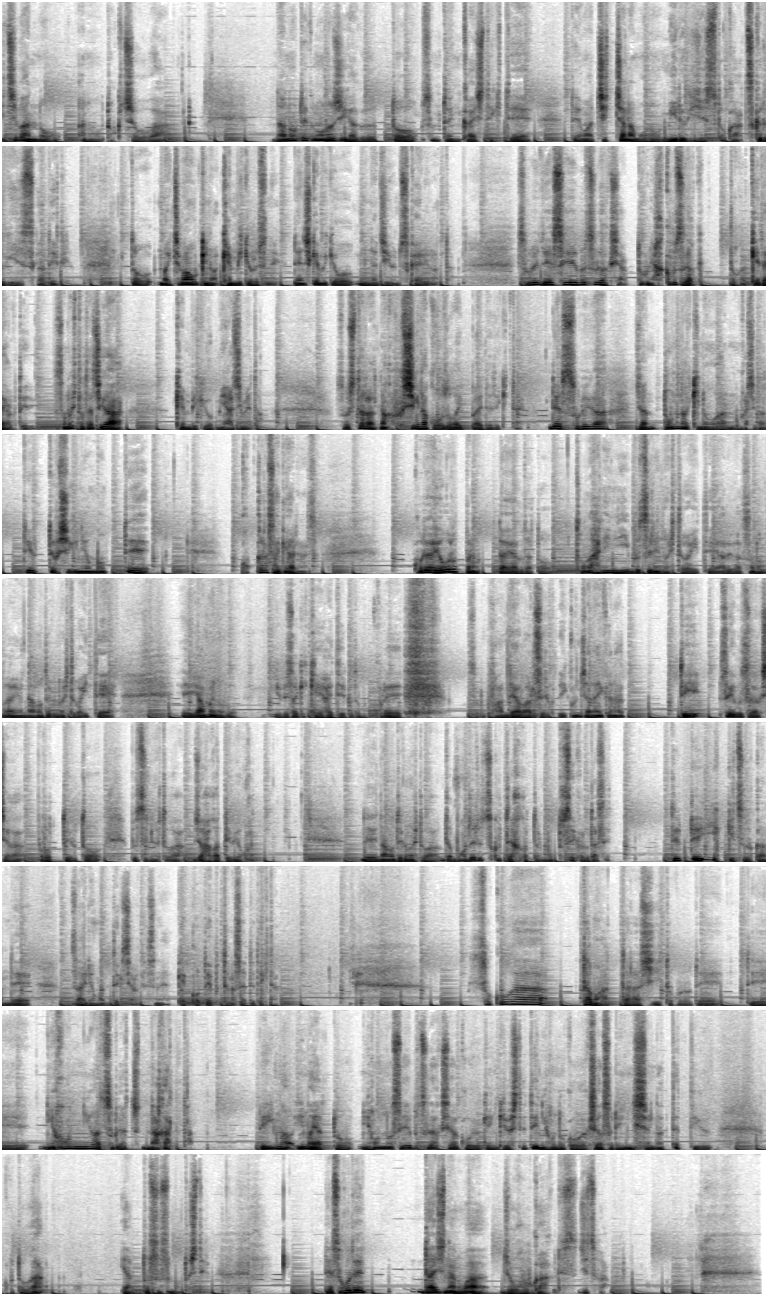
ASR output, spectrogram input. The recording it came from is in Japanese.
一番のあの特徴はナノテクノロジーがぐっとその展開してきてで、まあ、ちっちゃなものを見る技術とか作る技術が出てと、まあ、一番大きいのは顕微鏡ですね。電子顕微鏡をみんな自由に使えるようになった。それで生物学者特に博物学とか経済学ってその人たちが顕微鏡を見始めた。そしたらなんか不思議な構造がいっぱい出てきてでそれがじゃあどんな機能があるのかしらって言って不思議に思ってこっから先あるんです。これはヨーロッパの大学だと隣に物理の人がいてあるいはそのぐらいのナノテクの人がいて、え、ヤムの指先毛入ってるけどもこれそのファンデアワールセルクで行くんじゃないかなって生物学者がポロッと言うと物理の人がじゃあ測ってみようか。でナノテクの人はじゃあモデル作って測ったらもっと正確出せ。って言って一気通貫で材料が出てきちゃうんですね。結構テープってのはそうやって出てきた。そこが多分あったらしいところで。で日本にはそれはちょっとなかった。で今今やっと日本の生物学者がこういう研究をしてて日本の工学者がそれに一緒になってっていうことがやっと進もうとしてる。でそこで大事なのは情報科学です実は、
